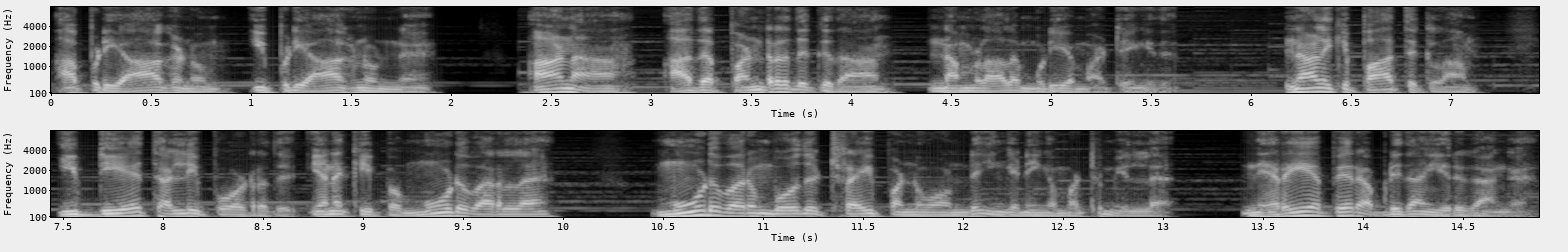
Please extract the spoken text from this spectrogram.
அப்படி ஆகணும் இப்படி ஆகணும்னு. ஆனா அதை பண்றதுக்கு தான் நம்மளால முடிய மாட்டேங்குது. நாளைக்கு பார்த்துக்கலாம் இப்படியே தள்ளி போடுறது. எனக்கு இப்ப மூடு வரல. மூடு வரும்போது ட்ரை பண்ணுவோம்னு இங்க நீங்க மட்டும் இல்லை. நிறைய பேர் அப்படிதான் இருக்காங்க.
